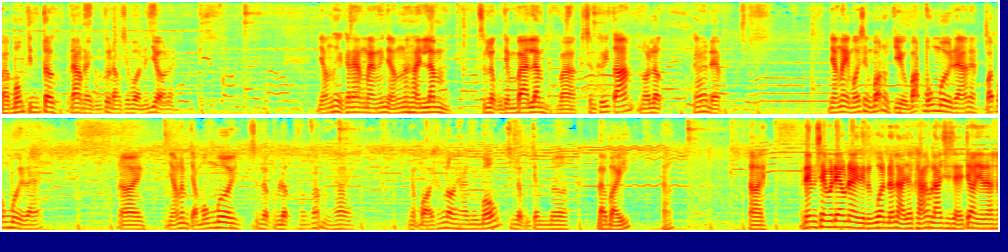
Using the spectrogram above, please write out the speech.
31 94 đao này cũng từ đầu server đến giờ này nhẫn thì khách hàng mang cái nhẫn 25 sinh lực 135 và sinh khí 8 nội lực khá là đẹp. Nhẫn này mới sang boss hồi chiều, bắt 40 ra nè, bắt 40 ra. Rồi, nhẫn 540 sinh lực lực phương pháp 12 ngọc bội thắng lôi 24 sinh lực 137 đó. Rồi, anh em xem video này thì đừng quên để lại cho khá like, chia sẻ cho nha nè.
